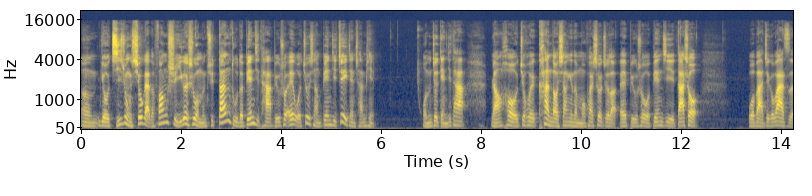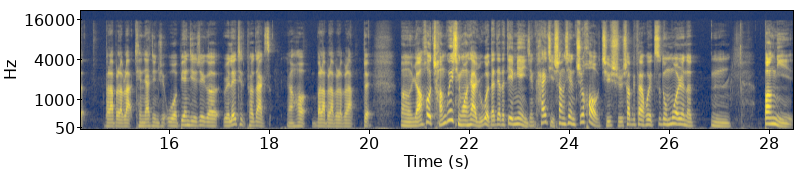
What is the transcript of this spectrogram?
嗯，有几种修改的方式，一个是我们去单独的编辑它，比如说，哎，我就想编辑这件产品，我们就点击它，然后就会看到相应的模块设置了。哎，比如说我编辑搭售，我把这个袜子巴拉巴拉巴拉添加进去，我编辑这个 related products，然后巴拉巴拉巴拉巴拉，对，嗯，然后常规情况下，如果大家的店面已经开启上线之后，其实 Shopify 会自动默认的，嗯。帮你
